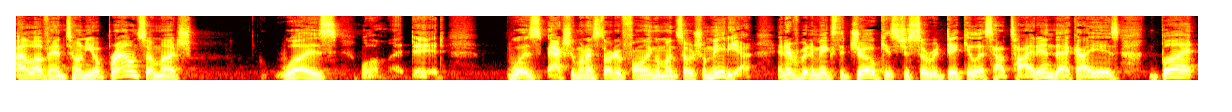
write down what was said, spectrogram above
I love Antonio Brown so much was, well, I did, was actually when I started following him on social media. And everybody makes the joke, it's just so ridiculous how tied in that guy is. But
